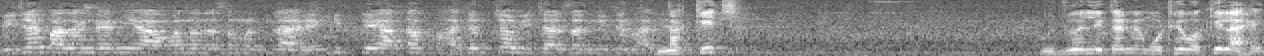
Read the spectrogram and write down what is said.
विजय पालांड यांनी या आव्हानात असं म्हटलं आहे की ते आता भाजपच्या विचारसरणीचे झाले. नक्कीच. उज्ज्वल निकम मोठे वकील आहेत.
